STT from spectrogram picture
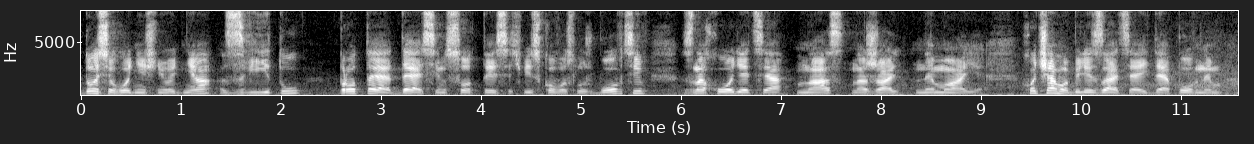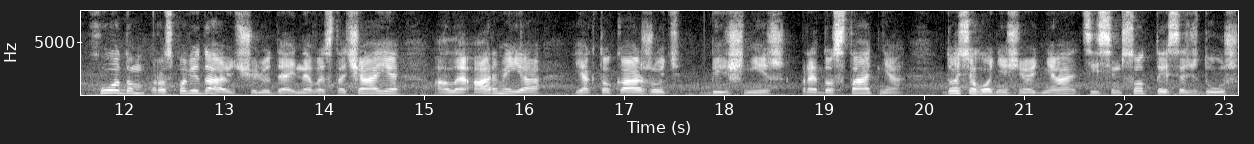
до сьогоднішнього дня звіту про те, де 700 тисяч військовослужбовців знаходяться, нас, на жаль, немає. Хоча мобілізація йде повним ходом, розповідають, що людей не вистачає, але армія, як то кажуть, більш ніж предостатня. До сьогоднішнього дня ці 700 тисяч душ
